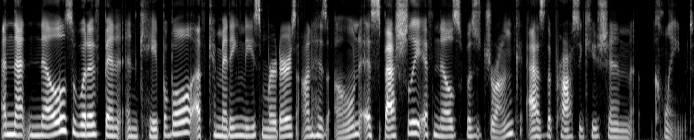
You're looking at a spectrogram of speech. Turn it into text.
and that Nils would have been incapable of committing these murders on his own, especially if Nils was drunk, as the prosecution claimed.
